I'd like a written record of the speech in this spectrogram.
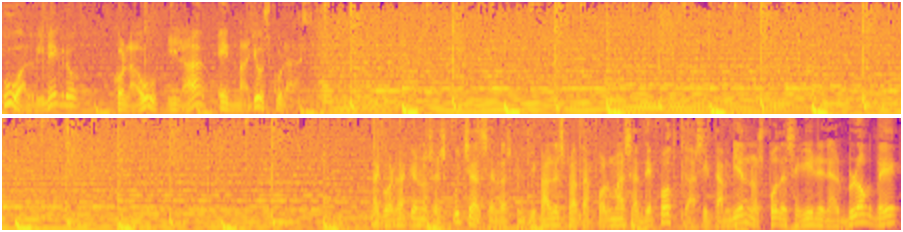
ualbinegro, con la U y la A en mayúsculas. Recuerda que nos escuchas en las principales plataformas de podcast y también nos puedes seguir en el blog de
